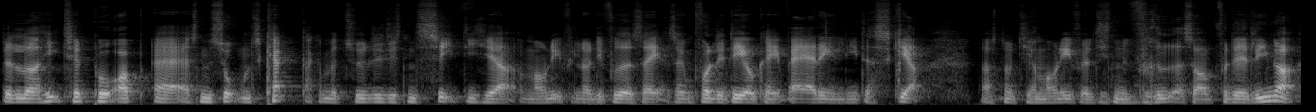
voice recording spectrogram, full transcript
billeder helt tæt på op af sådan solens kant. Der kan man tydeligt sådan, se de her magnetfelter, når de vrider sig af, og så kan man få lidt idé, okay, hvad er det egentlig, der sker, når sådan de her magnetfelter, de sådan vrider sig op. For det ligner,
